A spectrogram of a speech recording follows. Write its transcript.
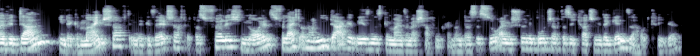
weil wir dann in der Gemeinschaft, in der Gesellschaft etwas völlig Neues, vielleicht auch noch nie Dagewesenes gemeinsam erschaffen können. Und das ist so eine schöne Botschaft, dass ich gerade schon wieder Gänsehaut kriege.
